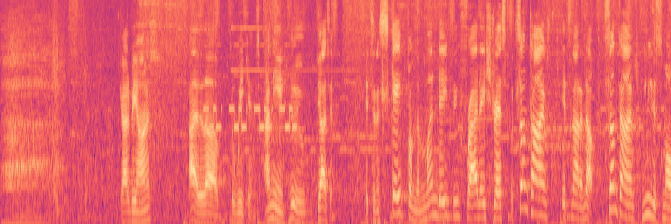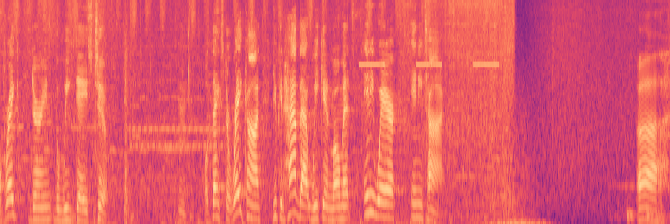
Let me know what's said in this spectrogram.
Gotta be honest, I love the weekends. I mean, who doesn't? It's an escape from the Monday through Friday stress, but sometimes it's not enough. Sometimes we need a small break during the weekdays too. Hmm. Well, thanks to Raycon, you can have that weekend moment anywhere, anytime. Ah.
